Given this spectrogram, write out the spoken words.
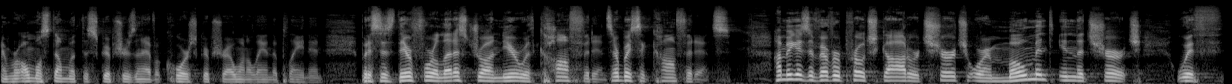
and we're almost done with the scriptures and I have a core scripture I want to land the plane in. But it says therefore let us draw near with confidence. Everybody say confidence. How many of you guys have ever approached God or church or a moment in the church with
